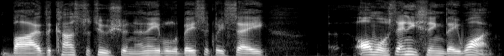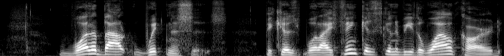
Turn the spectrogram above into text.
by the Constitution and able to basically say almost anything they want what about witnesses? Because what I think is going to be the wild card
